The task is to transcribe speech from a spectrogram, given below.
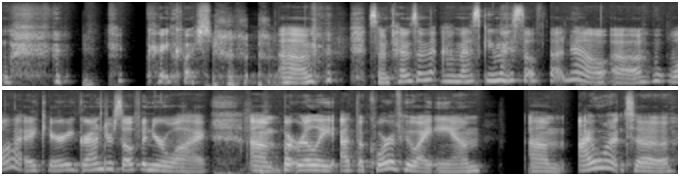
Great question. um, sometimes I'm, I'm asking myself that now. Uh, why, Carrie? Ground yourself in your why. Um, but really, at the core of who I am, um, I want to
